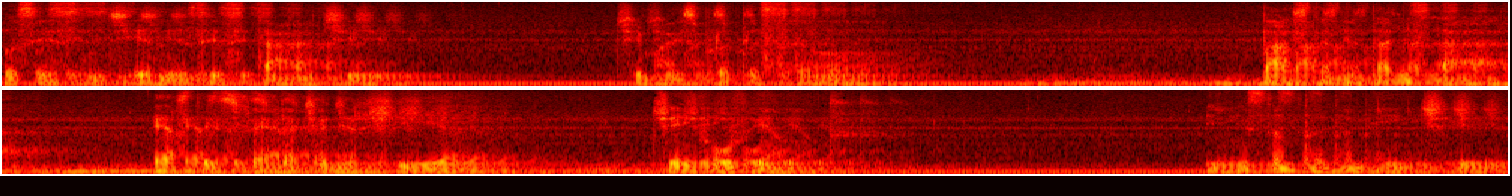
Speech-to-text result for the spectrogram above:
você sentir necessidade de mais proteção, basta mentalizar esta esfera de energia te envolvendo e instantaneamente.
